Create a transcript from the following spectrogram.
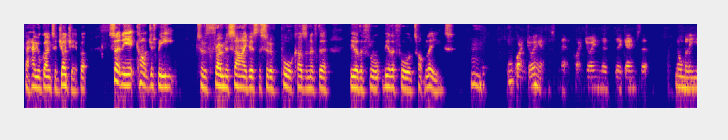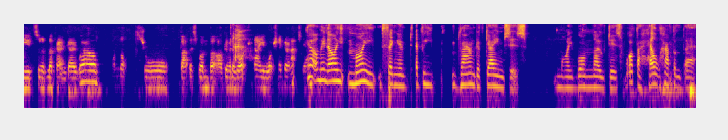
for how you're going to judge it. But certainly, it can't just be sort of thrown aside as the sort of poor cousin of the the other four the other four top leagues. Hmm. I'm quite enjoying it. I'm quite enjoying the, the games that normally you'd sort of look at and go, well, I'm not sure about this one, but I'll give it a watch. Now you're watching it going, actually. Yeah, I mean, I my thing of every round of games is my one note is what the hell happened there?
